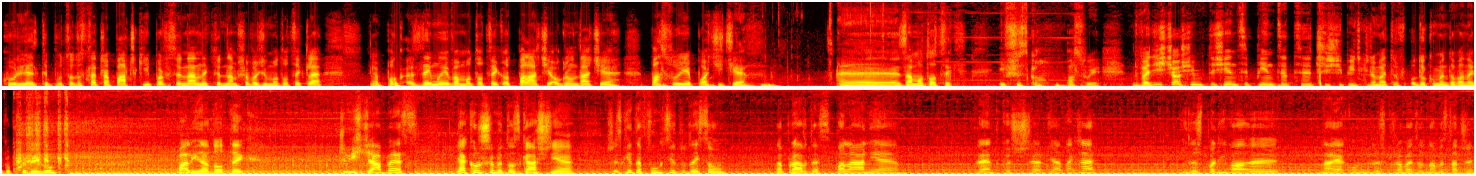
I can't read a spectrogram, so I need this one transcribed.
kurier typu co dostarcza paczki. Profesjonalny, który nam przewozi motocykle. Zdejmuje Wam motocykl, odpalacie, oglądacie, pasuje, płacicie e, za motocykl i wszystko pasuje. 28 535 km udokumentowanego przebiegu. Pali na dotyk. Oczywiście ABS. Jak ruszymy to zgaśnie. Wszystkie te funkcje tutaj są naprawdę spalanie, prędkość średnia, także ilość paliwa y, na jaką ilość kilometrów nam wystarczy.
